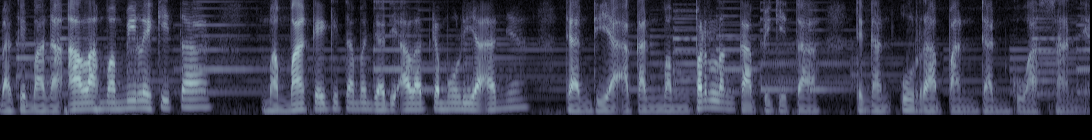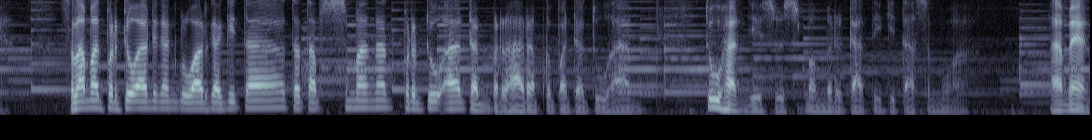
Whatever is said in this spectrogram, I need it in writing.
bagaimana Allah memilih kita, memakai kita menjadi alat kemuliaannya, dan dia akan memperlengkapi kita dengan urapan dan kuasanya. Selamat berdoa dengan keluarga kita, tetap semangat berdoa dan berharap kepada Tuhan. Tuhan Yesus memberkati kita semua. Amin.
